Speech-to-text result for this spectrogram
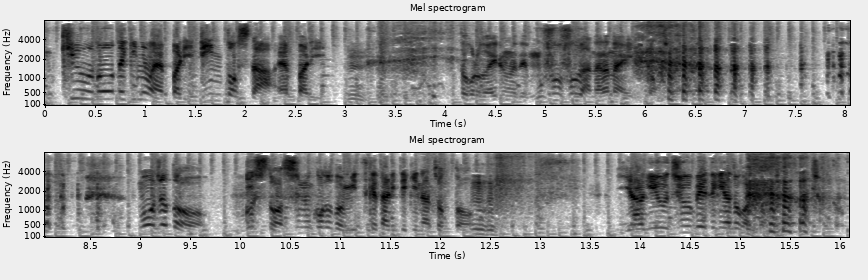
ー、弓道的にはやっぱり凛とした、やっぱり、うんところがいるので、ムフフはならないかもしれない。もうちょっと、武士とは死ぬことと見つけたり的な、ちょっと、うん柳生十兵衛的なとこあるかもしれない。ちょっと。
